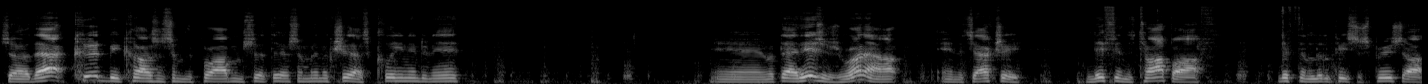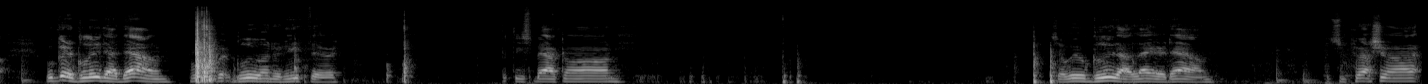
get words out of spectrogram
So that could be causing some of the problems right there. So I'm going to make sure that's clean underneath. And what that is is run out, and it's actually lifting the top off, lifting a little piece of spruce off. We're going to glue that down. We're going to put glue underneath there. Put these back on. So we will glue that layer down, put some pressure on it,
